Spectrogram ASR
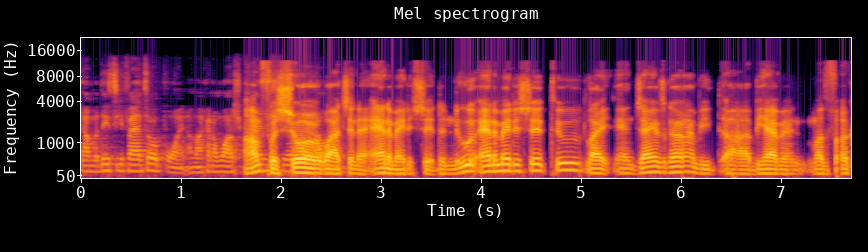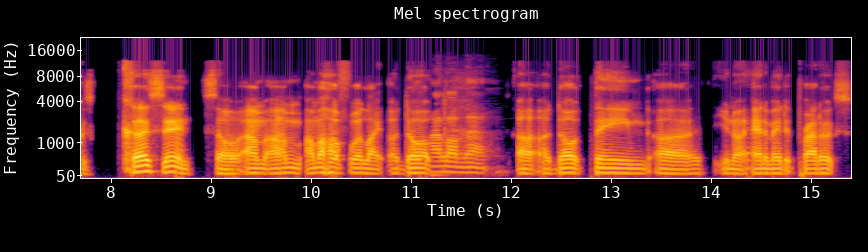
am a DC fan to a point. I'm not gonna watch. I'm for sure watching the animated shit, the new animated shit too. Like, and James Gunn be uh, be having motherfuckers cussing. So I'm I'm I'm all for like adult. I love that. Uh, adult themed, uh, you know, animated products,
